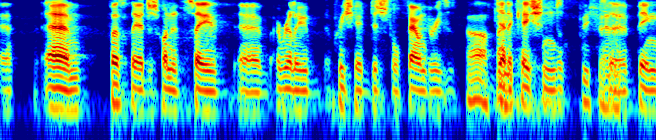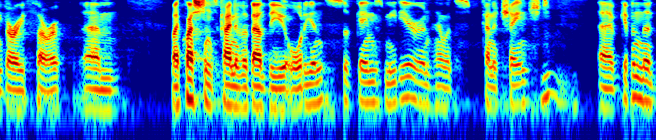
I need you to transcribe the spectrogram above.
Yeah. Um, firstly, I just wanted to say uh, I really appreciate Digital Foundry's Oh, dedication Appreciate to it. being very thorough. Um, my question's kind of about the audience of games media and how it's kind of changed. Hmm. Uh, given that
